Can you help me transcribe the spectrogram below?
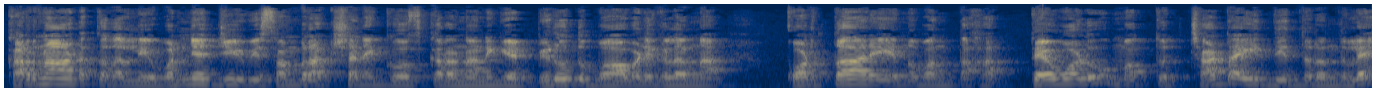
ಕರ್ನಾಟಕದಲ್ಲಿ ವನ್ಯಜೀವಿ ಸಂರಕ್ಷಣೆಗೋಸ್ಕರ ನನಗೆ ಬಿರುದು ಬಾವಳಿಗಳನ್ನ ಕೊಡ್ತಾರೆ ಎನ್ನುವಂತಹ ತೆವಳು ಮತ್ತು ಚಟ ಇದ್ದಿದ್ರಿಂದಲೇ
